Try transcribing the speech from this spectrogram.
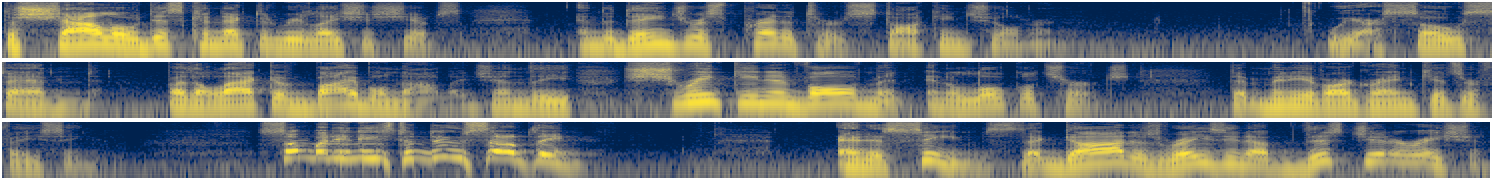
the shallow, disconnected relationships, and the dangerous predators stalking children. We are so saddened by the lack of Bible knowledge and the shrinking involvement in a local church that many of our grandkids are facing. Somebody needs to do something. And it seems that God is raising up this generation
